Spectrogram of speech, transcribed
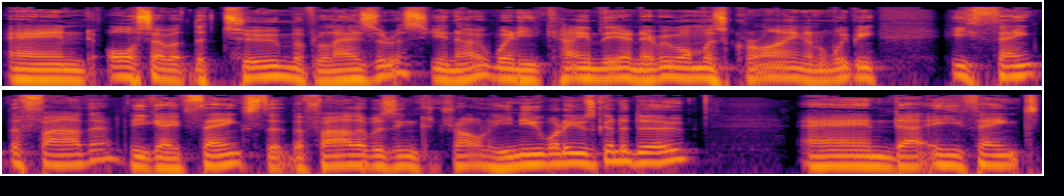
and also at the tomb of Lazarus, you know, when he came there and everyone was crying and weeping, he thanked the Father. He gave thanks that the Father was in control. He knew what he was going to do. And uh, he thanked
